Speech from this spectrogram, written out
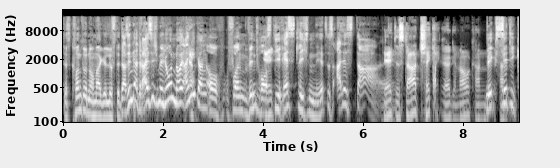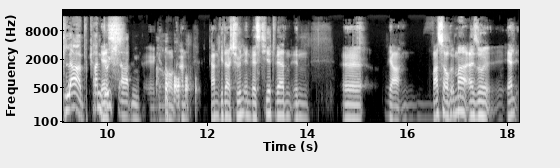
das Konto nochmal gelüftet? Da sind ja 30 Millionen neu eingegangen ja. auch von Windhorst, Geld. die restlichen. Jetzt ist alles da. Geld ist da, check, äh, genau, kann. Big kann, City Club, kann yes, durchstarten. Äh, genau, kann, kann wieder schön investiert werden in, äh, ja, was auch immer. Also, ehrlich,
